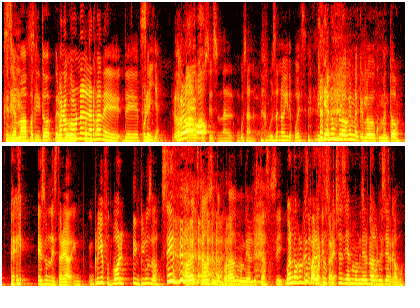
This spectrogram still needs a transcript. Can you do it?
que se Sí, llamaba sí. Paquito, pero Bueno, con una Paquita. larva de, de polilla. Sí. Que, pues, es una- un gusano, un gusanoide, pues. Y tiene un blog en la que lo documentó. Es una historia, in- incluye fútbol, incluso. Sí, ahora que estamos en temporadas mundialistas. Sí. Bueno, creo que para estas historia. fechas ya el mundial tal vez ya acabó.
